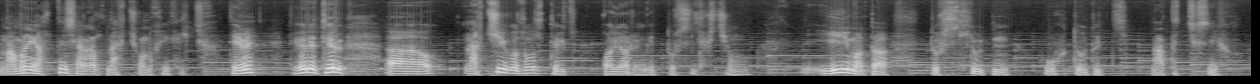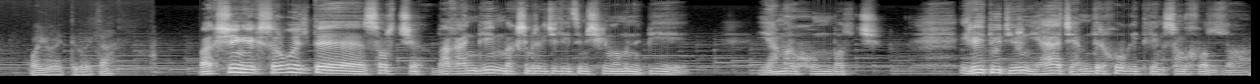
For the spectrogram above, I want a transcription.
намрын алтан шаргалд навч унахыг хэлж байгаа. Тийм ээ. Тэгэхээр тэр навчийг бол тэгж гоёор ингээд дүрслэх юм. Ийм одоо дүрслэлүүд нь хүүхдүүдэд надад ч гэсэн их гоё байдаг байлаа. Багшийн их сургуульд сурч бага ангийн багш мэрэгжил эзэмшихийн өмнө би ямар хүн болж ирээдүйд ер нь яаж амьдрах уу гэдгийг сонгох боллоо.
